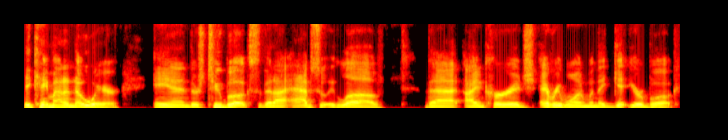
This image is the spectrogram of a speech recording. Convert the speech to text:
it came out of nowhere. And there's two books that I absolutely love that I encourage everyone when they get your book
